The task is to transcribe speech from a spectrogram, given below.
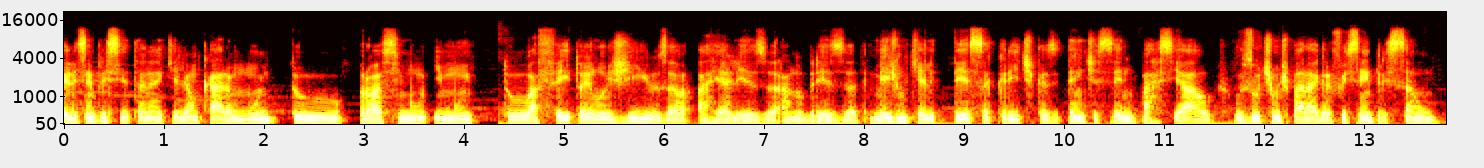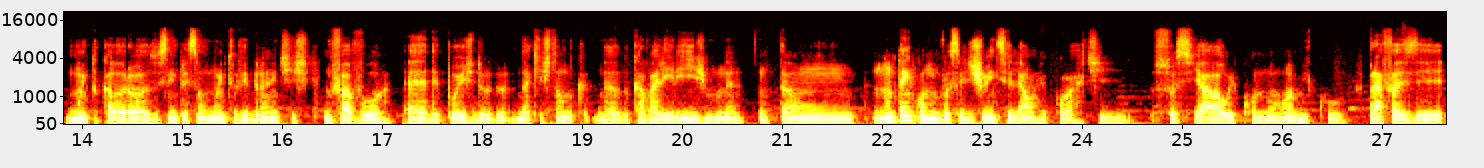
ele sempre cita, né, que ele é um cara muito próximo e muito muito afeito a elogios à, à realeza, à nobreza, mesmo que ele teça críticas e tente ser imparcial, os últimos parágrafos sempre são muito calorosos, sempre são muito vibrantes em favor é, depois do, do, da questão do, da, do cavalheirismo, né? Então, não tem como você desvencilhar um recorte social, econômico, para fazer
